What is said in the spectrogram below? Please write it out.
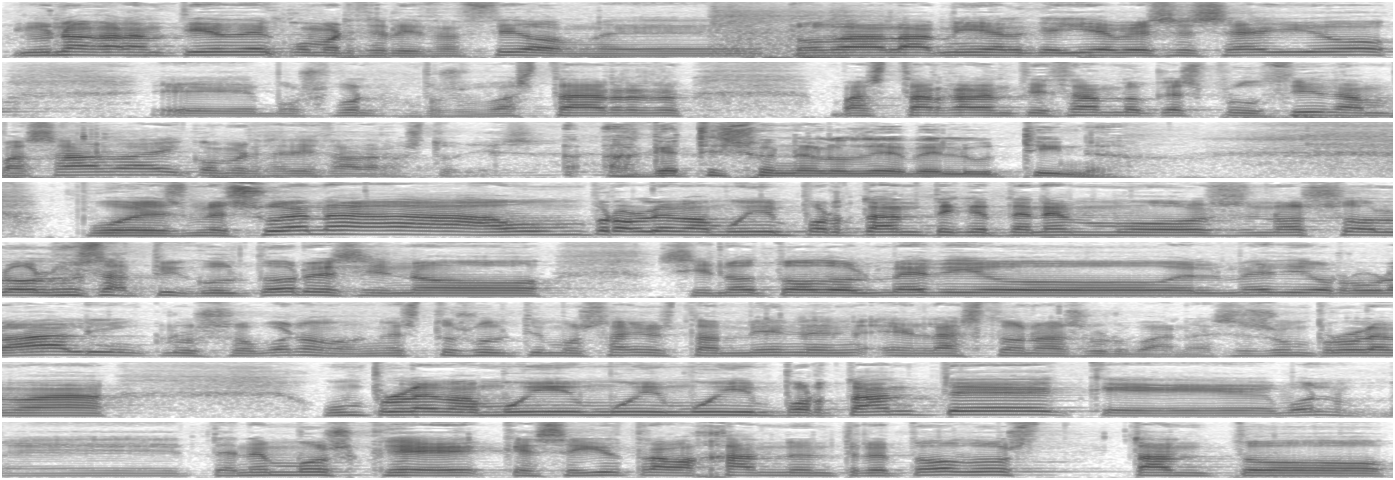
y una garantía de comercialización. Eh, toda la miel que lleve ese sello, eh, pues bueno, pues va a estar va a estar garantizando que es producida, envasada y comercializada en Asturias. ¿A qué te suena lo de velutina? Pues me suena a un problema muy importante que tenemos no solo los apicultores, sino, sino todo el medio, el medio rural, incluso bueno, en estos últimos años también en, las zonas urbanas. Es un problema, un problema muy, muy, muy importante que bueno, eh, tenemos que, que seguir trabajando entre todos, tanto,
